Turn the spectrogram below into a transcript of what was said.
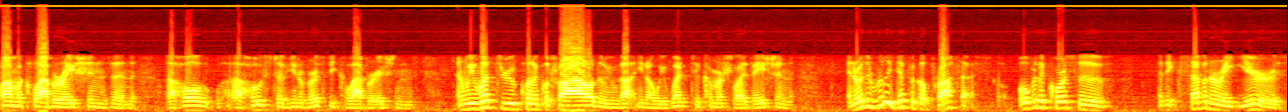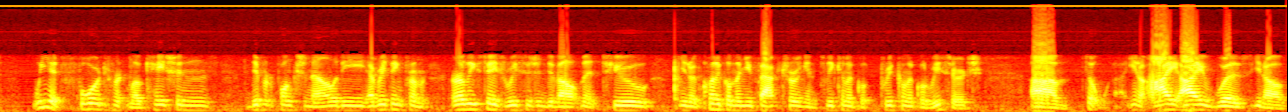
pharma collaborations and a whole a host of university collaborations. And we went through clinical trials, and we got you know we went to commercialization, and it was a really difficult process. Over the course of I think seven or eight years, we had four different locations, different functionality, everything from early stage research and development to you know clinical manufacturing and preclinical preclinical research. Um, so you know I I was you know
